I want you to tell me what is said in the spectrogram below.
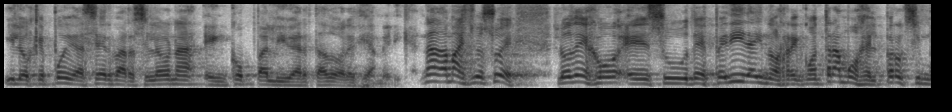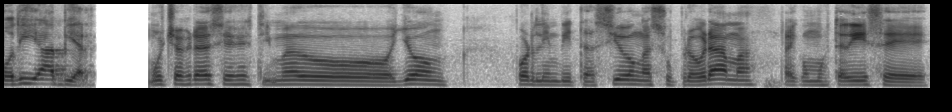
y lo que puede hacer Barcelona en Copa Libertadores de América. Nada más, Josué. Lo dejo en su despedida y nos reencontramos el próximo día viernes. Muchas gracias, estimado John por la invitación a su programa. Tal como usted dice,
